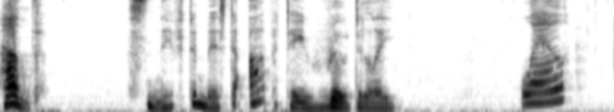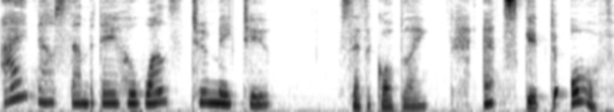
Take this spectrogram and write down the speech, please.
Humph! sniffed Mr. Uppity rudely. Well, I know somebody who wants to meet you, said the goblin, and skipped off,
